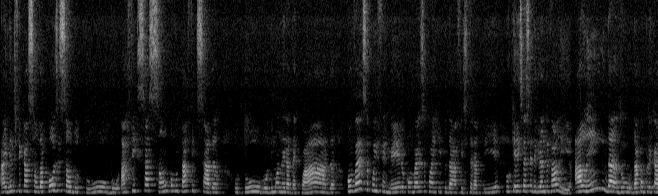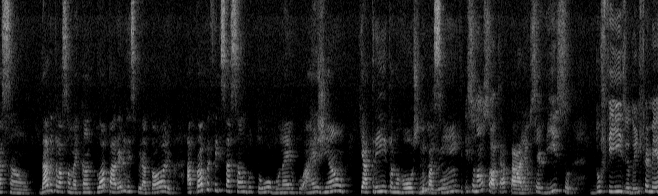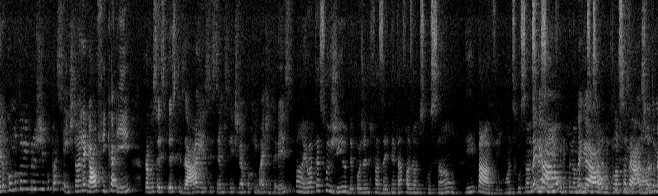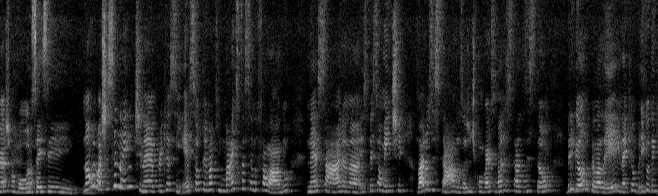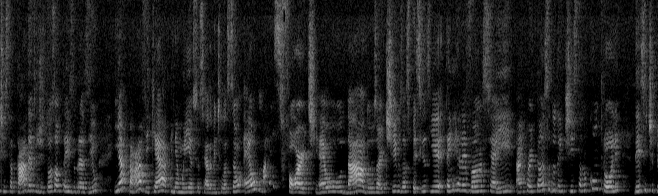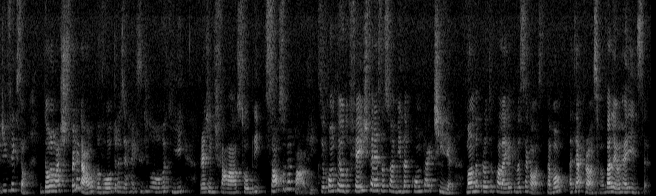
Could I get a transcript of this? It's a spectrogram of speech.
à identificação da posição do tubo, a fixação, como está fixada o tubo de maneira adequada. Conversa com o enfermeiro, conversa com a equipe da fisioterapia, porque isso vai ser de grande valia. Além da, do, da complicação da ventilação mecânica do aparelho respiratório, a própria fixação do tubo, né, a região que atrita no rosto do uhum. paciente. Isso não só atrapalha o serviço do físio, do enfermeiro, como também prejudica o paciente. Então é legal, fica aí para vocês pesquisarem esses termos, quem tiver um pouquinho mais de interesse. Ah, eu até sugiro depois a gente fazer, tentar fazer uma discussão de PAV, uma discussão legal, específica de pneumonia associada à ventilação mecânica. Eu também acho uma boa. Não sei se... Não, eu acho excelente, né? Porque assim, esse é o tema que mais está sendo falado nessa área, na, especialmente vários estados, a gente conversa, vários estados estão brigando pela lei, né, que obriga o dentista a estar tá dentro de todas as UTIs do Brasil e a PAV, que é a pneumonia associada à ventilação, é o mais forte. É o dado, os artigos, as pesquisas que tem relevância aí a importância do dentista no controle desse tipo de infecção. Então eu acho super legal. Eu vou trazer a Raíssa de novo aqui pra gente falar sobre só sobre a PAV. Se o conteúdo fez diferença na sua vida, compartilha. Manda para outro colega que você gosta, tá bom? Até a próxima. Valeu, Raíssa.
